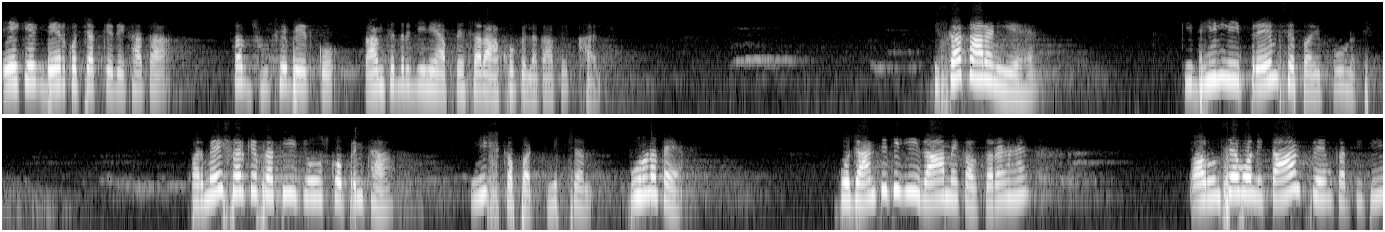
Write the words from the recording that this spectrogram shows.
एक एक बेर को चक के देखा था। सब झूठे बेर को रामचंद्र जी ने अपने सर आँखों पे लगा के खा लिया। इसका कारण यह है कि भीलनी प्रेम से परिपूर्ण थी। परमेश्वर के प्रति जो उसको प्रेम था, निष्कपट, निश्चल, पूर्णतया। वो जानती थी कि राम एक अवतरण है और उनसे वो नितांत प्रेम करती थी।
